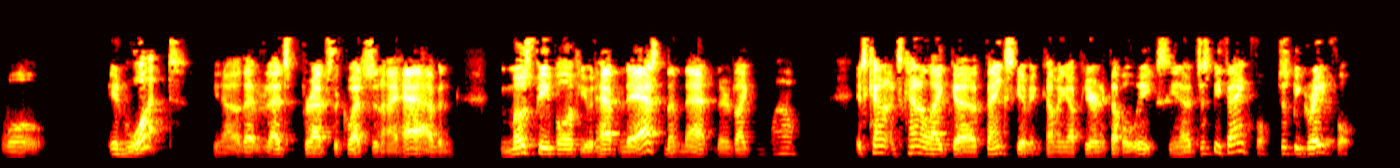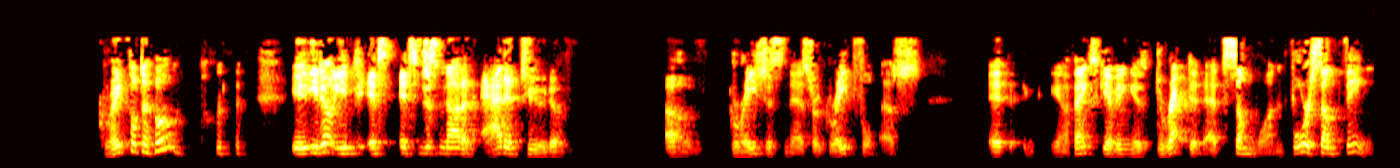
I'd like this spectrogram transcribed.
Well, in what? You know, that, that's perhaps the question I have. And most people, if you would happen to ask them that, they're like, well, it's kind of, it's kind of like, uh, Thanksgiving coming up here in a couple of weeks. You know, just be thankful. Just be grateful. Grateful to whom? you, you, don't, you, it's, it's just not an attitude of, of graciousness or gratefulness. It, you know, Thanksgiving is directed at someone for something.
